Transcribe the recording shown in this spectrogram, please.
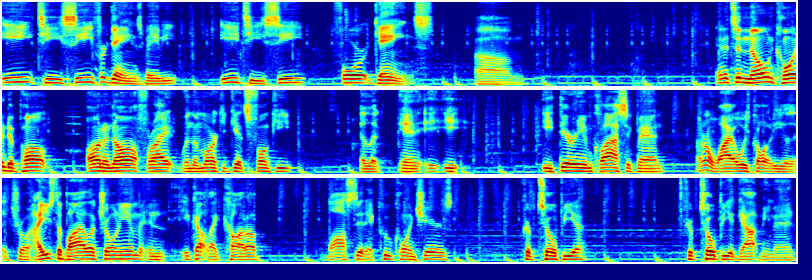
ETC for gains, baby. ETC for gains. Um, and it's a known coin to pump on and off, right? When the market gets funky. And Ethereum Classic, man. I don't know why I always call it Electron. I used to buy Electroneum and it got like caught up, lost it at KuCoin shares. Cryptopia. Cryptopia got me, man.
